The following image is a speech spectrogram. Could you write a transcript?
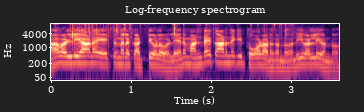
ആ വള്ളിയാണ് ഏറ്റവും നല്ല കട്ടിയുള്ള വള്ളി. അതിന്റെ മണ്ടേ കാണുന്നേക്ക് ഈ തോടാണ് കണ്ടോ? ഈ വള്ളി ഉണ്ടോ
